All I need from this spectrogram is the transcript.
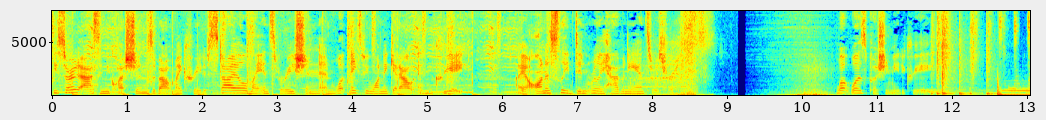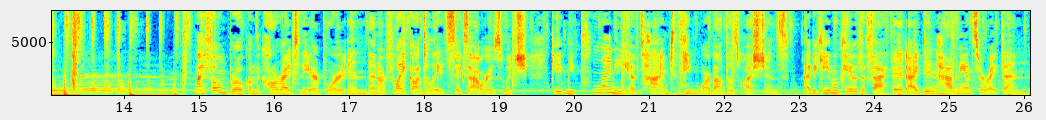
He started asking me questions about my creative style, my inspiration, and what makes me want to get out and create. I honestly didn't really have any answers for him. What was pushing me to create? My phone broke on the car ride to the airport, and then our flight got delayed six hours, which gave me plenty of time to think more about those questions. I became okay with the fact that I didn't have an answer right then,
